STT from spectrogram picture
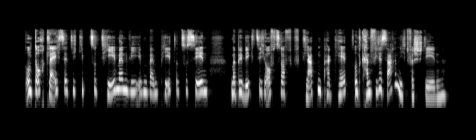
Und doch gleichzeitig gibt es so Themen, wie eben beim Peter zu sehen, man bewegt sich oft so auf glatten Parkett und kann viele Sachen nicht verstehen.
